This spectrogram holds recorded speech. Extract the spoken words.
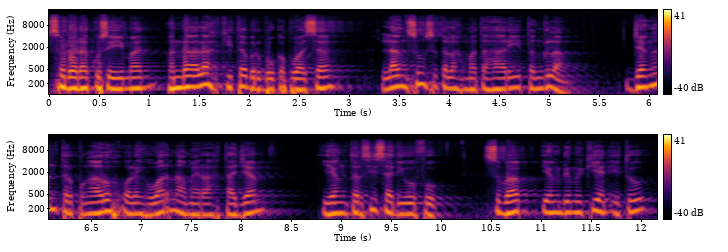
Saudaraku seiman, hendaklah kita berbuka puasa langsung setelah matahari tenggelam. Jangan terpengaruh oleh warna merah tajam yang tersisa di ufuk Sebab yang demikian itu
